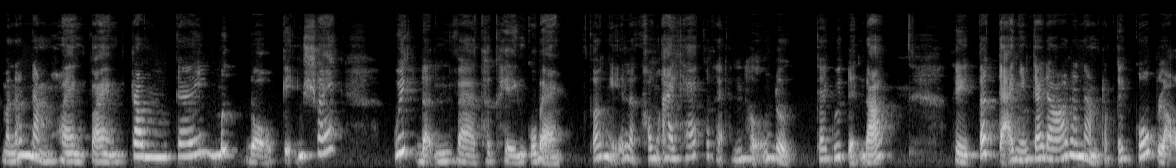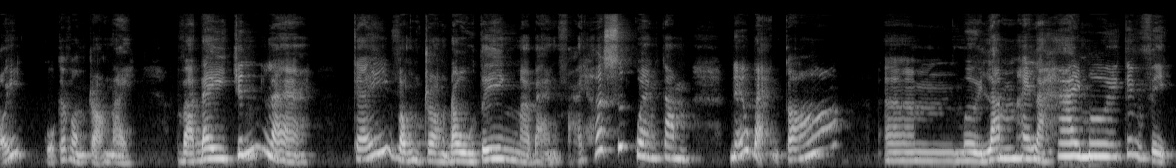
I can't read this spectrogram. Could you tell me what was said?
mà nó nằm hoàn toàn trong cái mức độ kiểm soát, quyết định và thực hiện của bạn. Có nghĩa là không ai khác có thể ảnh hưởng được cái quyết định đó. Thì tất cả những cái đó nó nằm trong cái cốt lõi của cái vòng tròn này. Và đây chính là cái vòng tròn đầu tiên mà bạn phải hết sức quan tâm. Nếu bạn có, um, 15 hay là 20 cái việc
